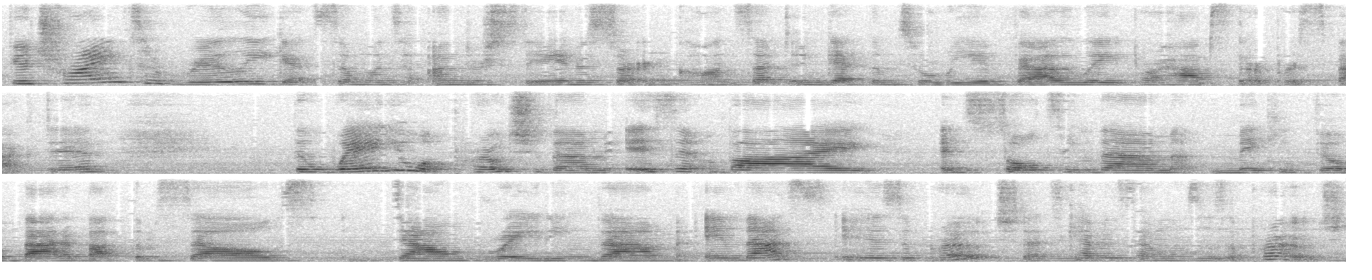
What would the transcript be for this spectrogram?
If you're trying to really get someone to understand a certain concept and get them to reevaluate perhaps their perspective, the way you approach them isn't by insulting them, making feel bad about themselves, downgrading them and that's his approach that's Kevin Samuels' approach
